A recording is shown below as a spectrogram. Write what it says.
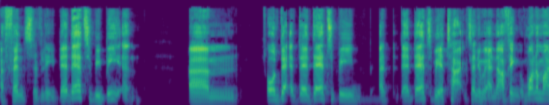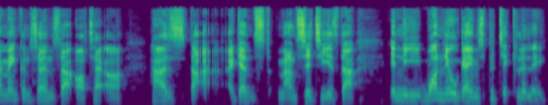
offensively, they're there to be beaten. Um. Or they're, they're there to be uh, they're there to be attacked anyway. And I think one of my main concerns that Arteta has that against Man City is that in the one 0 games particularly,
